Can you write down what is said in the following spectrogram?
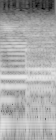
Yeah.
